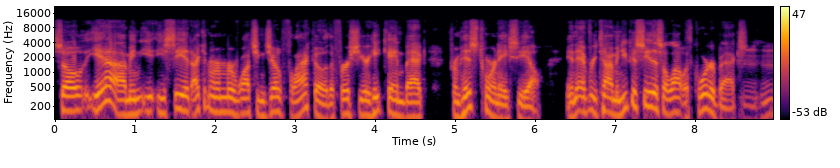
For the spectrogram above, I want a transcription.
So yeah, I mean, you, you, see it. I can remember watching Joe Flacco the first year he came back from his torn ACL, and every time, and you can see this a lot with quarterbacks. Mm-hmm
